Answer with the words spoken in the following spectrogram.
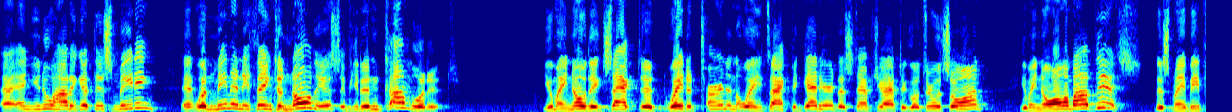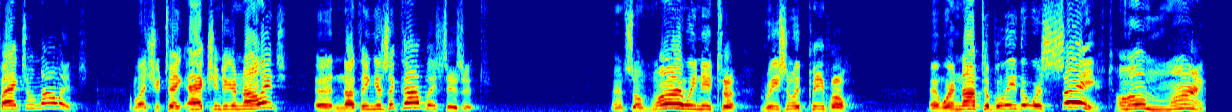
uh, and you knew how to get this meeting, it wouldn't mean anything to know this if you didn't come with it. You may know the exact uh, way to turn and the way exact to get here, the steps you have to go through, and so on. You may know all about this. This may be factual knowledge. Unless you take action to your knowledge, uh, nothing is accomplished, is it? And so, why we need to reason with people, and we're not to believe that we're saved. Oh my!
